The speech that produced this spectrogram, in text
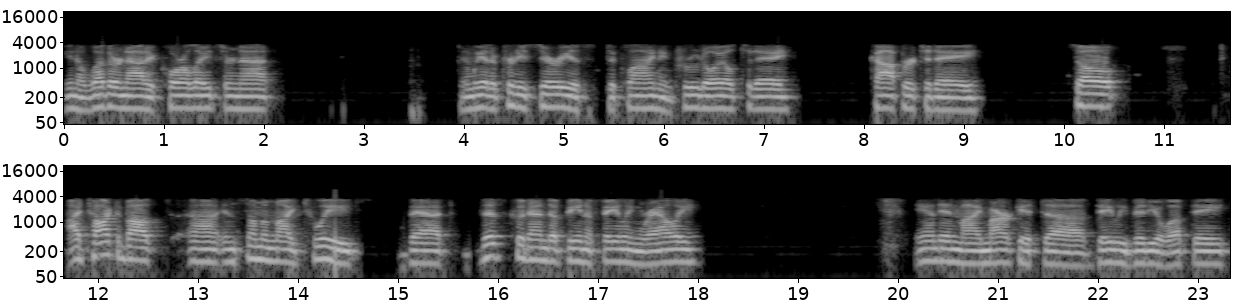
You know, whether or not it correlates or not. And we had a pretty serious decline in crude oil today, copper today, so I talked about uh, in some of my tweets that this could end up being a failing rally. And in my market uh, daily video updates,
